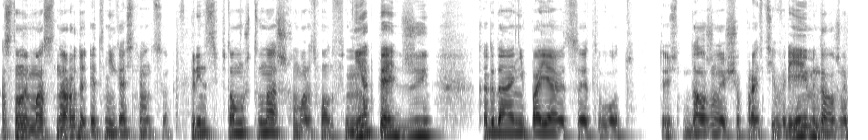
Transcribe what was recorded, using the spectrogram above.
основной массы народа это не коснется. В принципе, потому что в наших смартфонах нет 5G, когда они появятся, это вот то есть должно еще пройти время, должны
